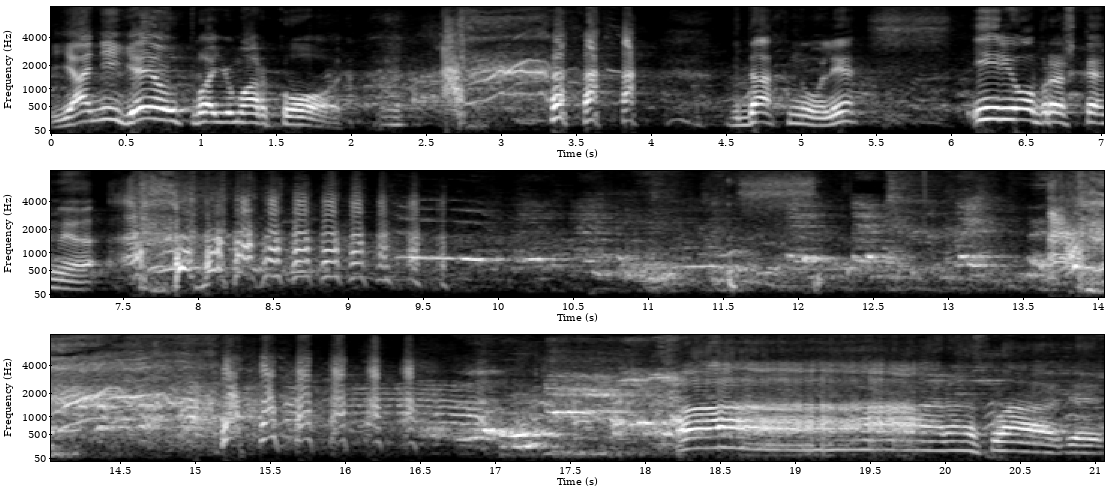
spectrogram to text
я не ел твою морковь. Вдохнули. И ребрышками. Расслабьтесь.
